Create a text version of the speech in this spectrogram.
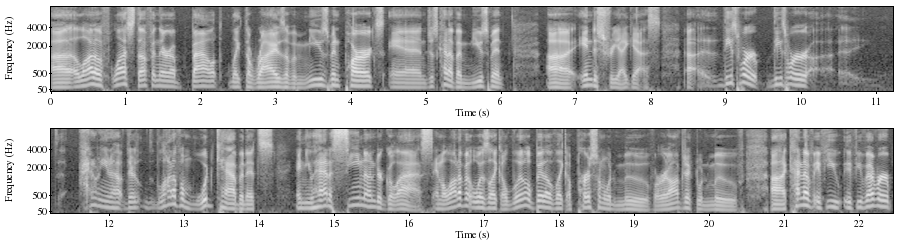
Uh, a lot of a lot of stuff in there about like the rise of amusement parks and just kind of amusement uh, industry, I guess. Uh, these were these were uh, I don't even know. There a lot of them wood cabinets and you had a scene under glass, and a lot of it was like a little bit of like a person would move or an object would move. Uh, kind of if you if you've ever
